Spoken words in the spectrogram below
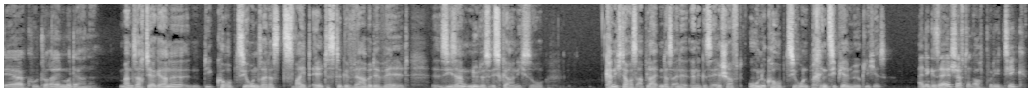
der kulturellen Moderne. Man sagt ja gerne, die Korruption sei das zweitälteste Gewerbe der Welt. Sie sagen, nö, das ist gar nicht so. Kann ich daraus ableiten, dass eine, eine Gesellschaft ohne Korruption prinzipiell möglich ist? Eine Gesellschaft und auch Politik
